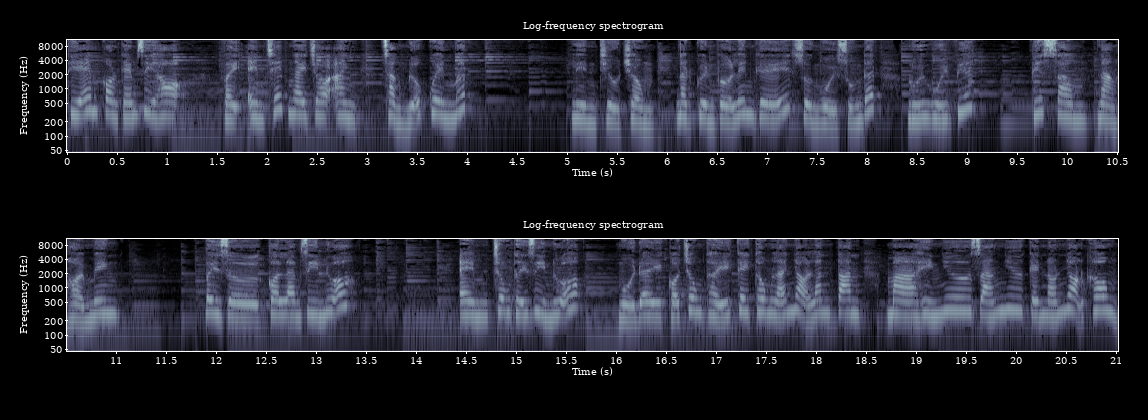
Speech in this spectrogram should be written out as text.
thì em còn kém gì họ. Vậy em chép ngay cho anh, chẳng nữa quên mất. Liền chiều chồng, đặt quyền vở lên ghế rồi ngồi xuống đất, lúi húi viết. Viết xong, nàng hỏi Minh, bây giờ còn làm gì nữa? Em trông thấy gì nữa? Ngồi đây có trông thấy cây thông lá nhỏ lăn tăn mà hình như dáng như cái nón nhọn không?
